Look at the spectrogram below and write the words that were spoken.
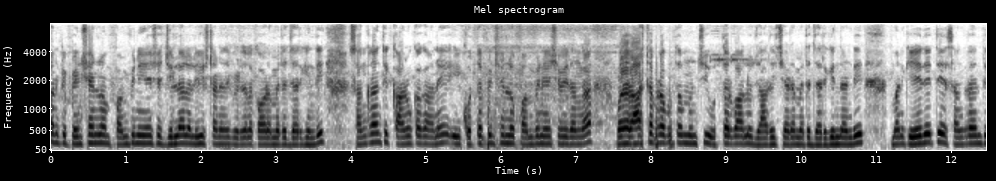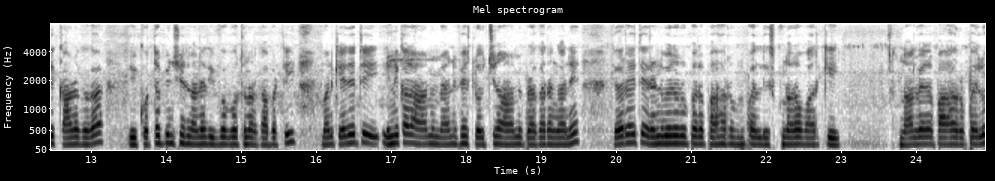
మనకి పెన్షన్లను పంపిణీ చేసే జిల్లాల లిస్ట్ అనేది విడుదల కావడం అయితే జరిగింది. సంక్రాంతి కానుకగానే ఈ కొత్త పెన్షన్లు పంపిణీ చేసే విధంగా మన రాష్ట్ర ప్రభుత్వం నుంచి ఉత్తర్వులు జారీ చేయడం అయితే జరిగిందండి. మనకి ఏదైతే సంక్రాంతి కానుకగా ఈ కొత్త పెన్షన్లు అనేది ఇవ్వబోతున్నారు కాబట్టి మనకి ఏదైతే ఎన్నికల హామీ మేనిఫెస్టోలో ఇచ్చిన హామీ ప్రకారంగానే ఎవరైతే రెండు వేల రూపాయల పదహారు రూపాయలు తీసుకున్నారో వారికి నాలుగు వేల పదహారు రూపాయలు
